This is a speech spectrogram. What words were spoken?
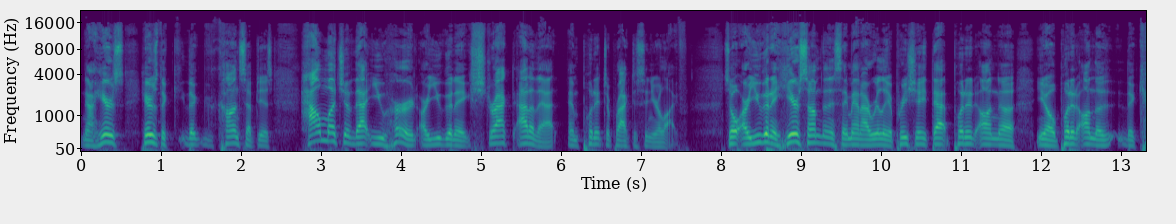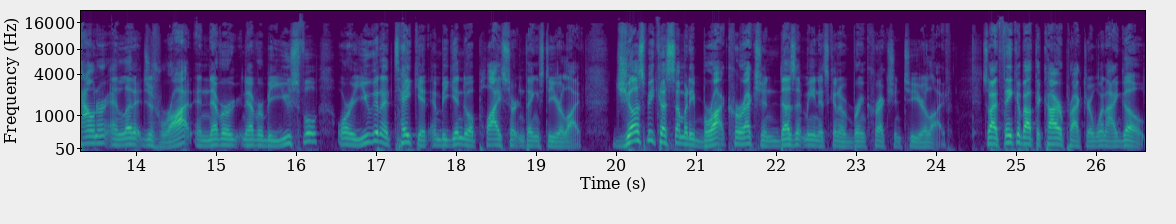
Now, here's, here's the, the concept is how much of that you heard are you going to extract out of that and put it to practice in your life? So are you going to hear something and say, "Man, I really appreciate that." Put it on the, you know, put it on the the counter and let it just rot and never never be useful, or are you going to take it and begin to apply certain things to your life? Just because somebody brought correction doesn't mean it's going to bring correction to your life. So I think about the chiropractor when I go.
